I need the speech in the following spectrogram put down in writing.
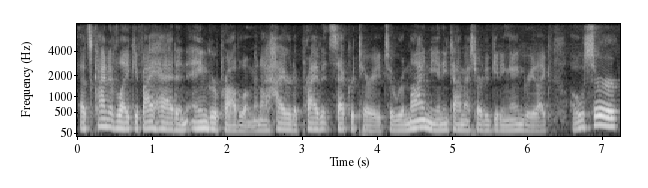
That's kind of like if I had an anger problem and I hired a private secretary to remind me anytime I started getting angry, like, oh, sir,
